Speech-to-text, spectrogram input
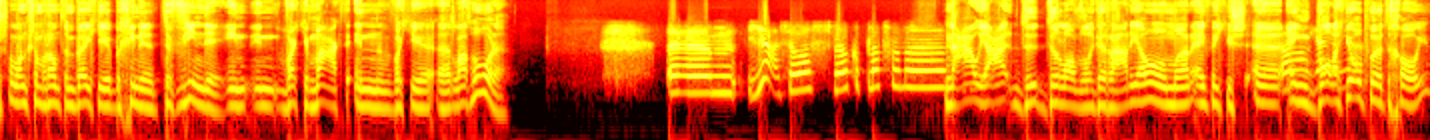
zo langzamerhand een beetje beginnen te vinden in, in wat je maakt en wat je laat horen. Ehm, ja, zoals welke platformen? Nou ja, de, de landelijke radio, om maar eventjes Oh, één ja, balletje ja. op te gooien.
